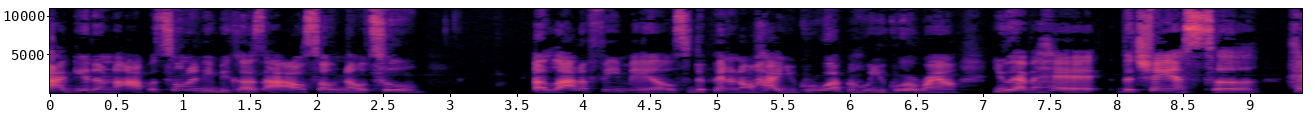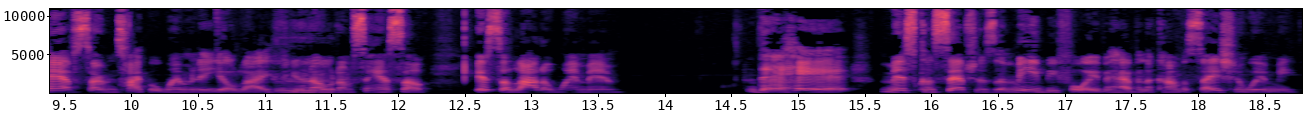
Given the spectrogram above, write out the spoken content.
I give them the opportunity because I also know too, a lot of females, depending on how you grew up and who you grew around, you haven't had the chance to have certain type of women in your life. You know mm-hmm. what I'm saying? So it's a lot of women that had misconceptions of me before even having a conversation with me.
